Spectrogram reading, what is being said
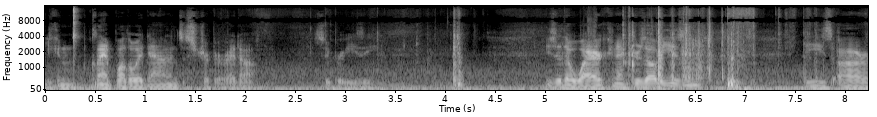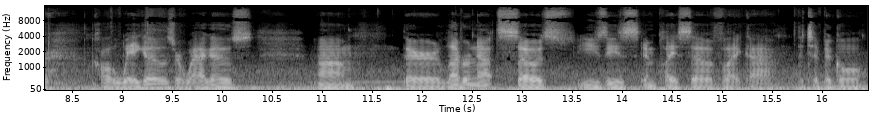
You can clamp all the way down and just strip it right off. Super easy. These are the wire connectors I'll be using. These are called Wagos or Wagos. Um, they're lever nuts, so it's you use these in place of like uh, the typical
